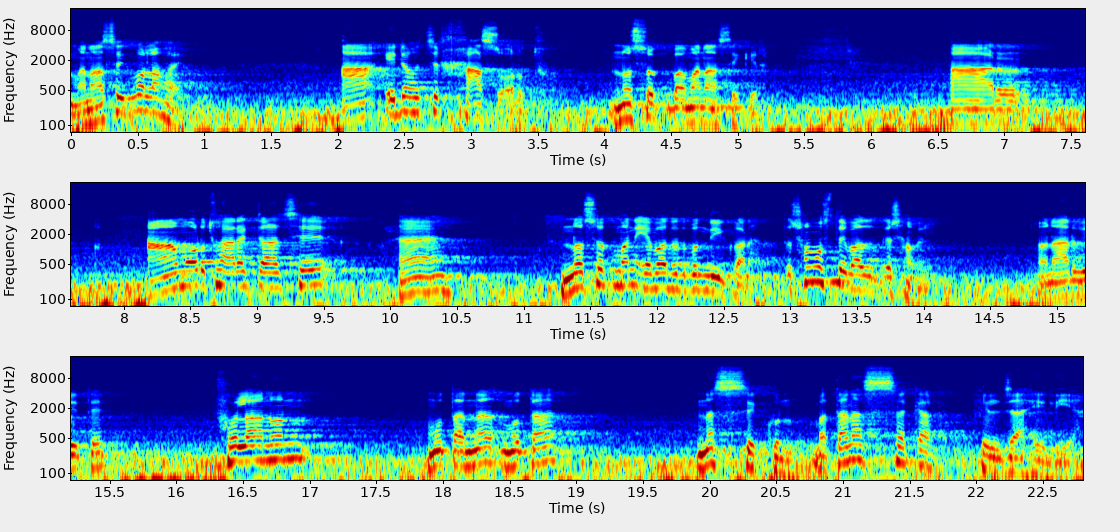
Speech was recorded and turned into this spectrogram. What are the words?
মানাসিক বলা হয়। আ, এটা হচ্ছে খাস অর্থ, নসক বা মানাসিকের। আর আম অর্থ আরেকটা আছে হ্যাঁ নসক মানে এবাদত বন্দি করা, তো সমস্ত এবাদতকে সামিল। কারণ আরবিতে, ফোলানন মোতা মোতা নাসিকুন বা তানাসাকা ফিল জাহিলিয়া।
